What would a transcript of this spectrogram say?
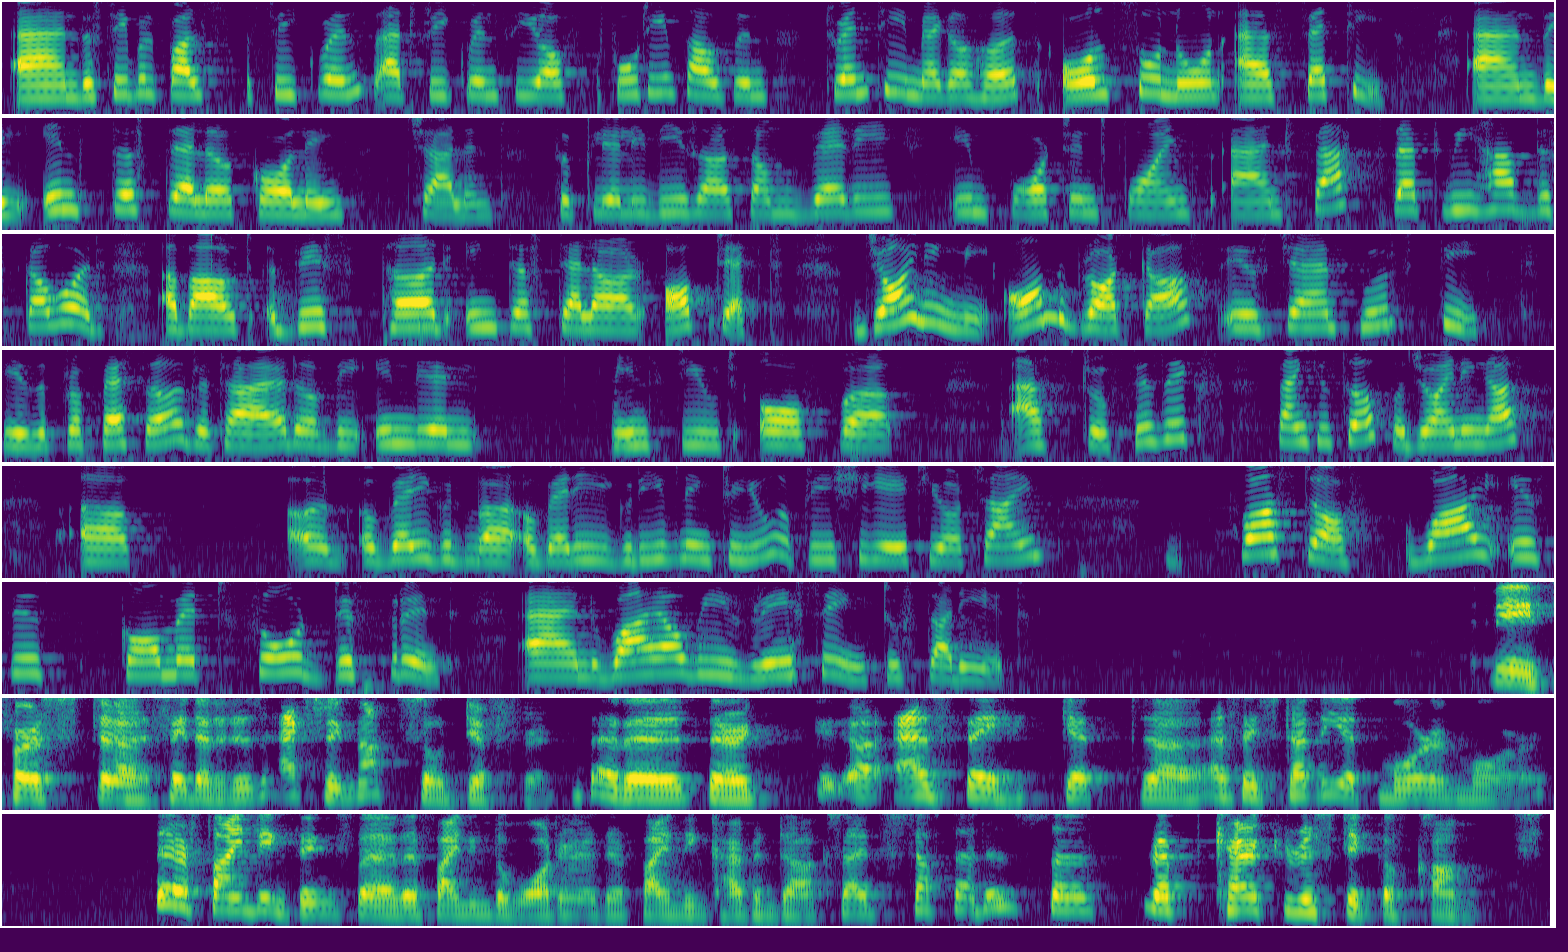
and the stable pulse sequence at frequency of 14,020 megahertz also known as SETI and the interstellar calling challenge. So, clearly these are some very important points and facts that we have discovered about this third interstellar object. Joining me on the broadcast is Jayant Murthy. He is a professor retired of the Indian Institute of uh, Astrophysics. Thank you sir for joining us. Uh, a, a, very good uh, a very good evening to you. Appreciate your time. First off, why is this comet so different and why are we racing to study it? Let me first uh, say that it is actually not so different. Uh, they're, uh, as they get, uh, as they study it more and more, they're finding things, they're finding the water, they're finding carbon dioxide, stuff that is uh, characteristic of comets.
